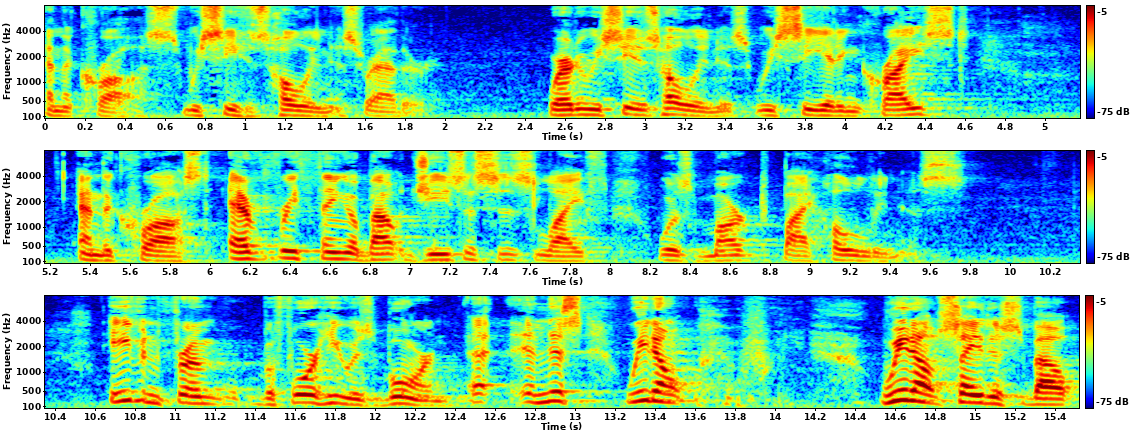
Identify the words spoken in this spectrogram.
and the cross. We see his holiness, rather. Where do we see his holiness? We see it in Christ and the cross. Everything about Jesus' life was marked by holiness. Even from before he was born. And this, we don't, we don't say this about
